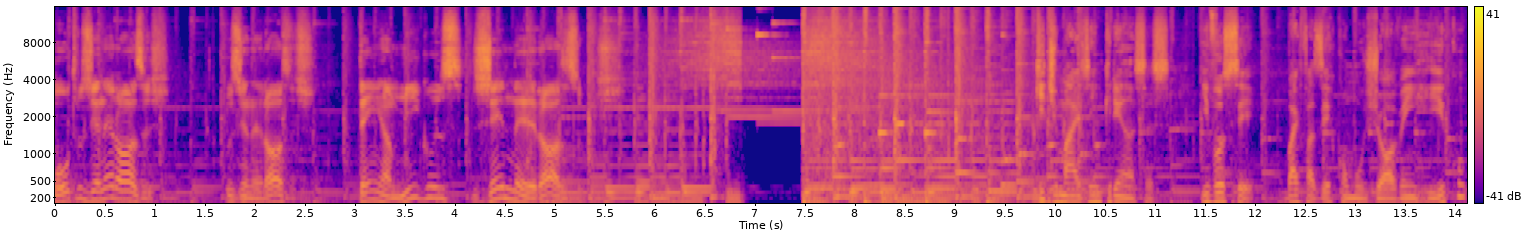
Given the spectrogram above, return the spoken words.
outros generosos. Os generosos têm amigos generosos. Que demais, hein, crianças? E você, vai fazer como o jovem rico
